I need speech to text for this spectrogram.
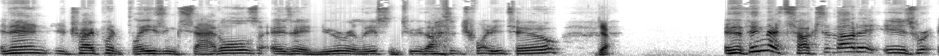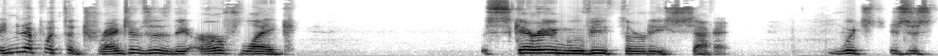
and then you try to put Blazing Saddles as a new release in 2022. Yeah. And the thing that sucks about it is we're ending up with the dredges of the earth like scary movie 37, which is just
